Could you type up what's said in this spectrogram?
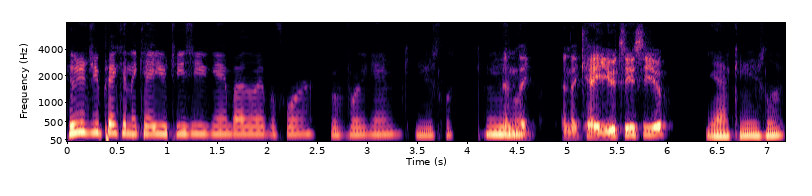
Who did you pick in the KU TCU game? By the way, before before the game, can you just look? Can you In look? the in the KU TCU, yeah, can you just look?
